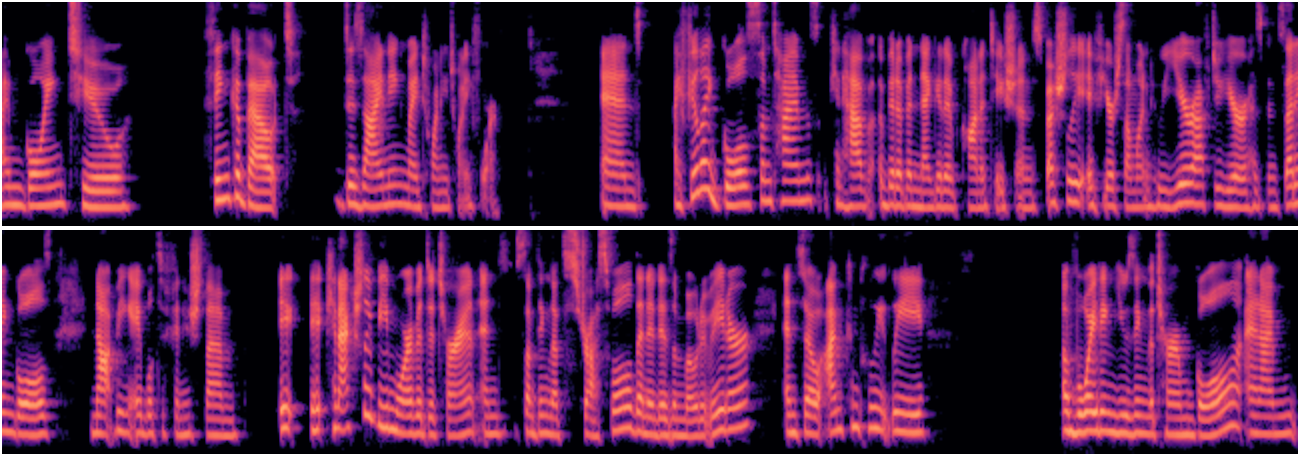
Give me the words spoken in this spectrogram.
I'm going to think about designing my 2024. And I feel like goals sometimes can have a bit of a negative connotation, especially if you're someone who year after year has been setting goals, not being able to finish them. It, it can actually be more of a deterrent and something that's stressful than it is a motivator. And so I'm completely avoiding using the term goal and I'm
